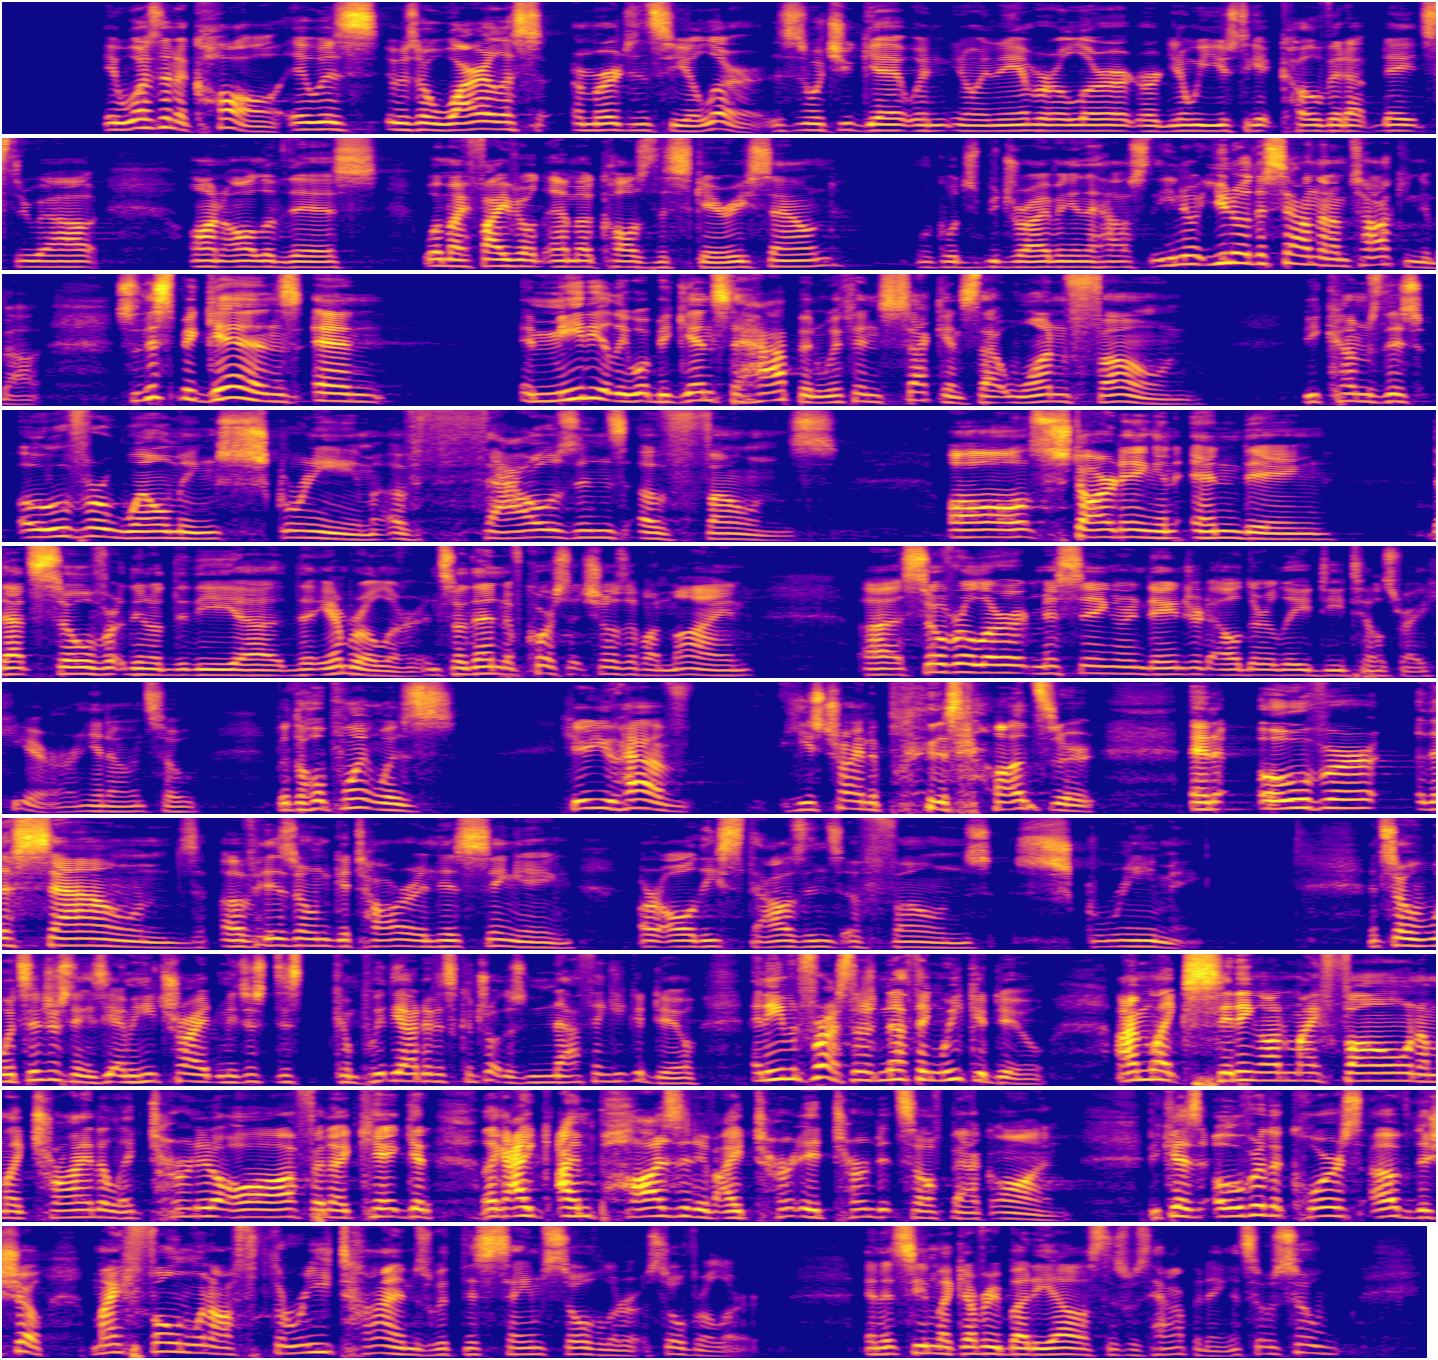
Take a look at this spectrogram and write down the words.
it wasn't a call. It was it was a wireless emergency alert. This is what you get when you know an amber alert or you know we used to get covid updates throughout on all of this. What my five-year-old emma calls the scary sound. We'll just be driving in the house. You know you know the sound that i'm talking about. So this begins and immediately what begins to happen within seconds that one phone becomes this overwhelming scream of thousands of phones all starting and ending that silver, you know, the, the, uh, the Amber Alert. And so then, of course, it shows up on mine. Uh, silver Alert, missing or endangered elderly, details right here, you know. And so, but the whole point was here you have, he's trying to play this concert, and over the sound of his own guitar and his singing are all these thousands of phones screaming. And so what's interesting is, I mean, he tried, I mean, just, just completely out of his control. There's nothing he could do. And even for us, there's nothing we could do. I'm like sitting on my phone. I'm like trying to like turn it off and I can't get, like I, I'm positive I tur- it turned itself back on. Because over the course of the show, my phone went off three times with this same silver, silver alert. And it seemed like everybody else, this was happening. And so so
